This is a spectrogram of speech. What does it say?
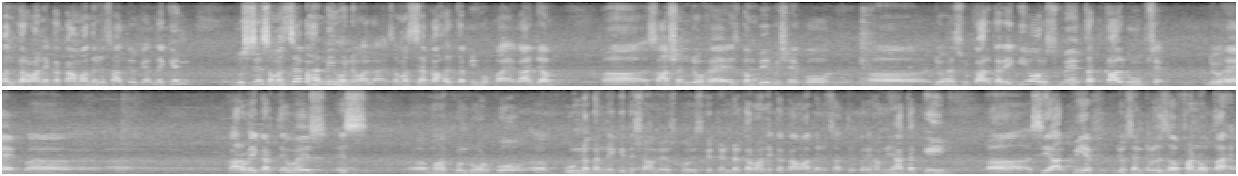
बंद करवाने का काम आदरणीय साथियों किया। लेकिन उससे समस्या का हल नहीं होने वाला है। समस्या का हल तभी हो पाएगा जब अ, शासन जो है इस गंभीर विषय को अ, जो है स्वीकार करेगी और उसमें तत्काल रूप से जो है कार्रवाई करते हुए इस इस महत्वपूर्ण रोड को पूर्ण करने की दिशा में उसको इसके टेंडर करवाने का काम आदरणीय साथियों करें। हम यहाँ तक कि सीआरपीएफ जो सेंट्रल रिज़र्व फंड होता है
